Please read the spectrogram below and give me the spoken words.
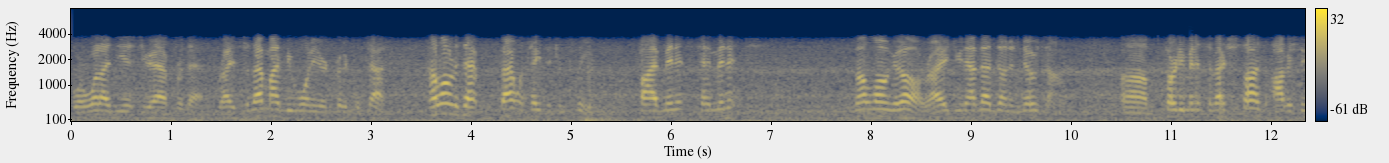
or what ideas do you have for that, right? So that might be one of your critical tasks. How long does that that one take to complete? Five minutes, ten minutes? Not long at all, right? You can have that done in no time. Um, 30 minutes of exercise, obviously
